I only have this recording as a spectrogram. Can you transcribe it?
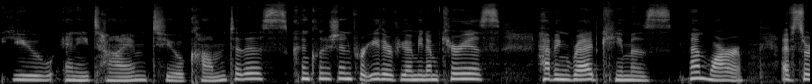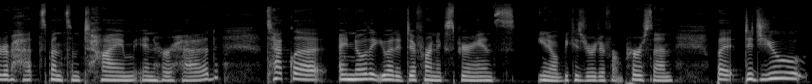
you any time to come to this conclusion for either of you? I mean, I'm curious, having read Keema's memoir, I've sort of had spent some time in her head. Tekla, I know that you had a different experience, you know, because you're a different person, but did you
